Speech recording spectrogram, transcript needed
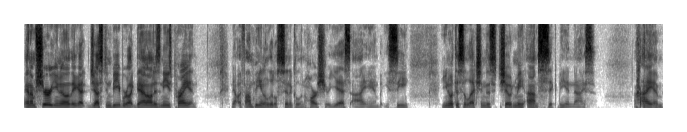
And I'm sure you know they got Justin Bieber like down on his knees praying. Now, if I'm being a little cynical and harsh here, yes, I am. But you see, you know what this election has showed me? I'm sick being nice. I am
